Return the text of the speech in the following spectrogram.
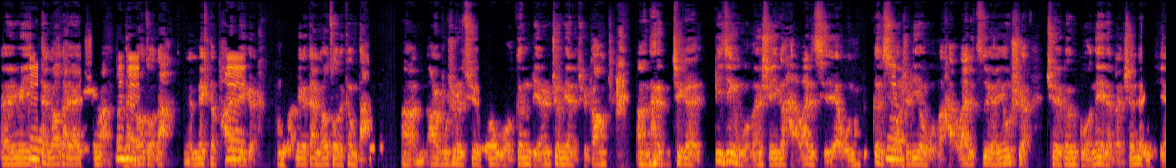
呃，因为蛋糕大家爱吃嘛，把蛋糕做大，make the pie bigger，我们把这个蛋糕做得更大啊，而不是去说我跟别人正面的去刚啊。那这个毕竟我们是一个海外的企业，我们更希望是利用我们海外的资源优势，去跟国内的本身的一些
